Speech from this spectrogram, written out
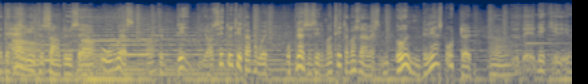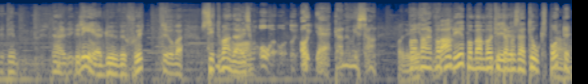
Men det här är ju intressant det du säger om OS. För det, jag sitter och tittar på OS och plötsligt sitter man och tittar på sådana här underliga sporter. Det, det, det, det här lerduveskytte och bara, sitter man där och liksom, oj, oj, oj jäklar nu missade han. Och Vad vad- vad Va? beror det på? Man börjar titta på sådana här toksporter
